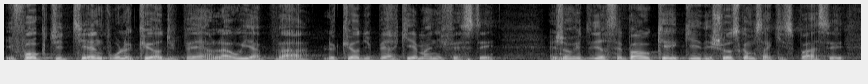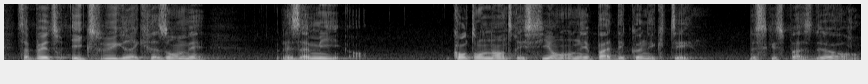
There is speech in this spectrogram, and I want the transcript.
Il faut que tu tiennes pour le cœur du Père, là où il n'y a pas le cœur du Père qui est manifesté. Et j'ai envie de te dire, c'est pas OK qu'il y ait des choses comme ça qui se passent. Et ça peut être X ou Y raison, mais les amis, quand on entre ici, on n'est pas déconnecté de ce qui se passe dehors.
